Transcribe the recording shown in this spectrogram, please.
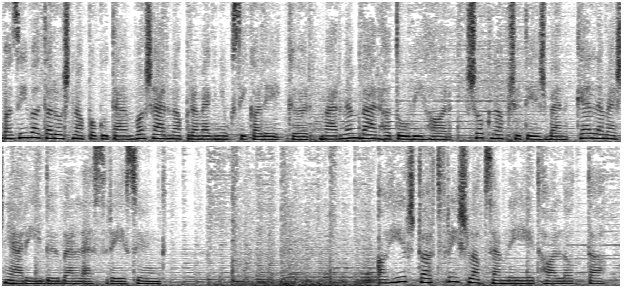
Az ivataros napok után vasárnapra megnyugszik a légkör, már nem várható vihar, sok napsütésben, kellemes nyári időben lesz részünk. A Hírstart friss lapszemléjét hallotta.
